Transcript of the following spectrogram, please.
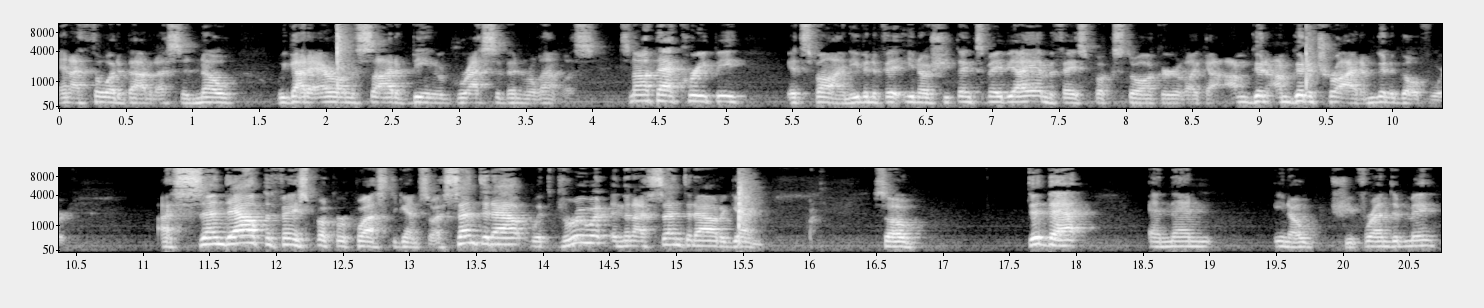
and I thought about it, I said, no, we got to err on the side of being aggressive and relentless. It's not that creepy. It's fine. Even if it, you know, she thinks maybe I am a Facebook stalker. Like I'm gonna, I'm gonna try it. I'm gonna go for it. I send out the Facebook request again. So I sent it out, withdrew it, and then I sent it out again. So did that, and then you know she friended me.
